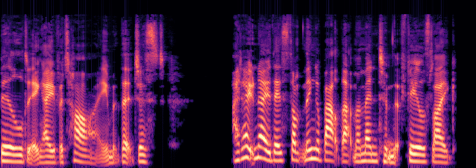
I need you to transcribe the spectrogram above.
building over time that just I don't know. There's something about that momentum that feels like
